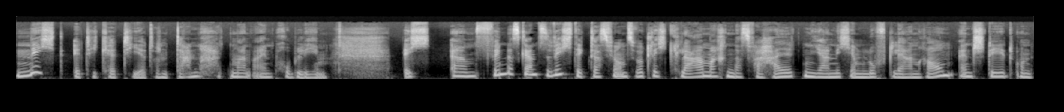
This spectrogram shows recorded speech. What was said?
nicht etikettiert und dann hat man ein Problem. Ich ähm, finde es ganz wichtig, dass wir uns wirklich klar machen, dass Verhalten ja nicht im luftleeren Raum entsteht und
